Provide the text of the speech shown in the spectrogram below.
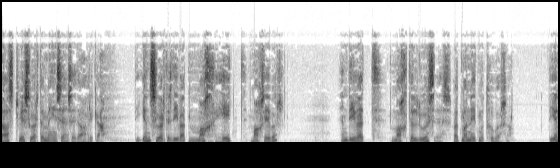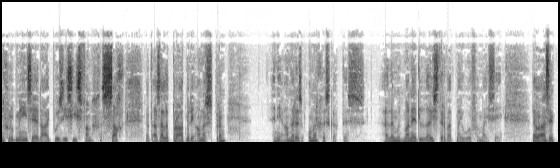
Daar's twee soorte mense in Suid-Afrika. Die een soort is die wat mag het, magshebbers, en die wat magteloos is, wat maar net moet gehoorsaam. Die een groep mense het daai posisies van gesag dat as hulle praat met die ander spring en die ander is ondergeskiktes. Hulle moet maar net luister wat my hoof vir my sê. Nou as ek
